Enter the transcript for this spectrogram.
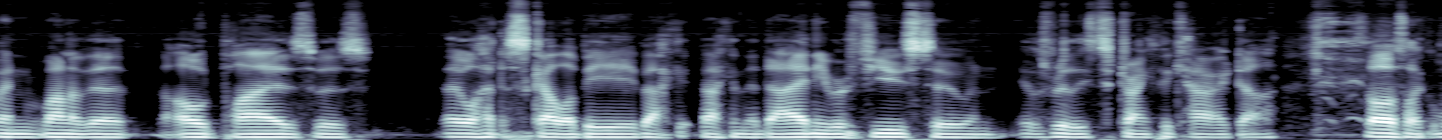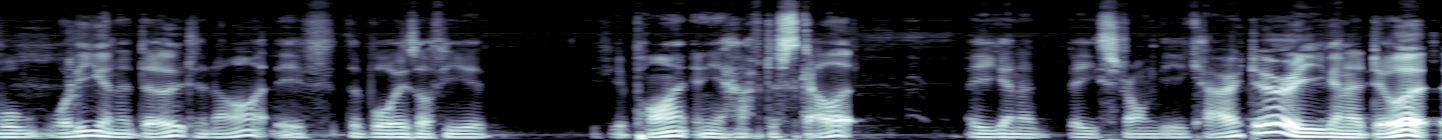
when one of the, old players was they all had to scull a beer back back in the day, and he refused to, and it was really strength of character. So I was like, "Well, what are you going to do tonight if the boys offer you if you pint and you have to scull it?" Are you going to be strong to your character or are you going to do it?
